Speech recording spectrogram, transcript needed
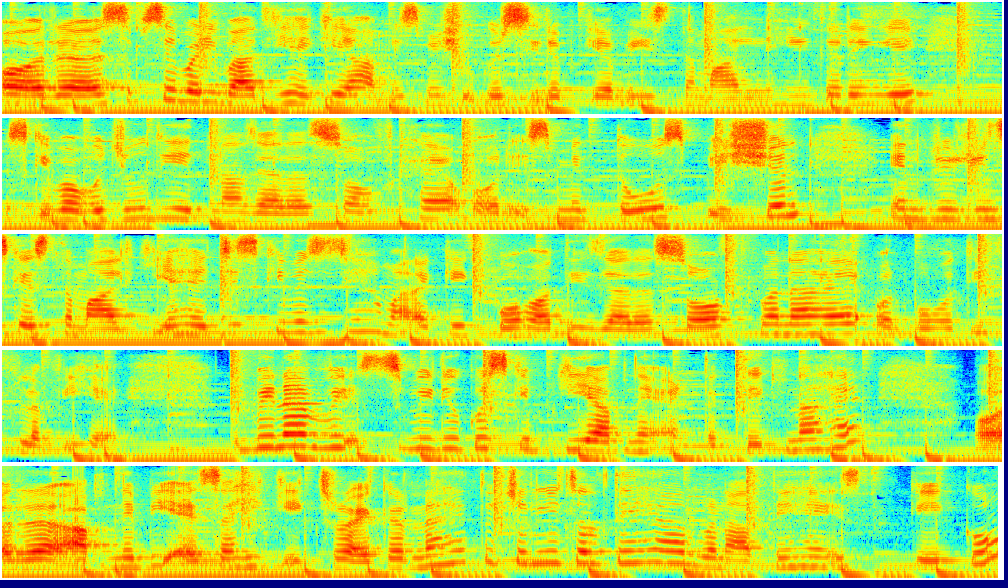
और सबसे बड़ी बात यह है कि हम इसमें शुगर सिरप के अभी इस्तेमाल नहीं करेंगे। इसके बावजूद ये इतना ज़्यादा सॉफ्ट है और इसमें दो स्पेशल इंग्रेडिएंट्स का इस्तेमाल किया है, जिसकी वजह से हमारा केक बहुत ही ज़्यादा सॉफ्ट बना है और बहुत ही फ्लफ़ी है। तो बिना इस वीडियो को स्किप किए आपने एंड तक देखना है और आपने भी ऐसा ही केक ट्राई करना है। तो चलिए चलते हैं और बनाते हैं इस केक को।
